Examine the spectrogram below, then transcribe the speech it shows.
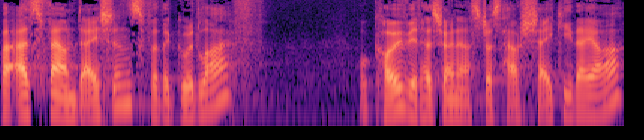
but as foundations for the good life, well, COVID has shown us just how shaky they are.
